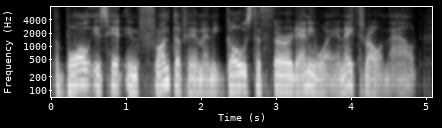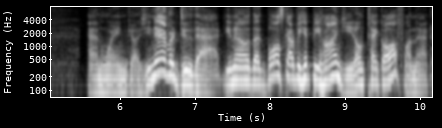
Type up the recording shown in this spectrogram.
The ball is hit in front of him, and he goes to third anyway, and they throw him out. And Wayne goes, You never do that. You know, the ball's got to be hit behind you. You don't take off on that.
